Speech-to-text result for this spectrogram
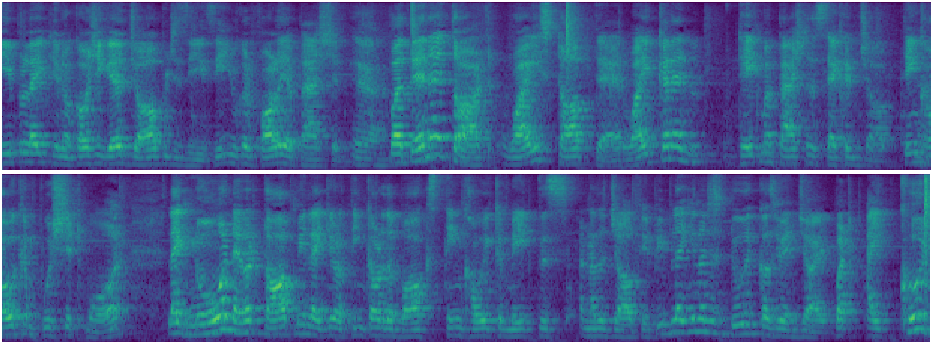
people like you know Kaushi get a job which is easy you can follow your passion. Yeah. But then I thought, why stop there? Why can I take my passion as a second job? Think how I can push it more. Like no one ever taught me like you know think out of the box, think how you can make this another job for you. People like you know just do it because you enjoy it. But I could,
